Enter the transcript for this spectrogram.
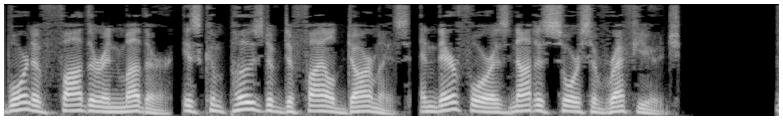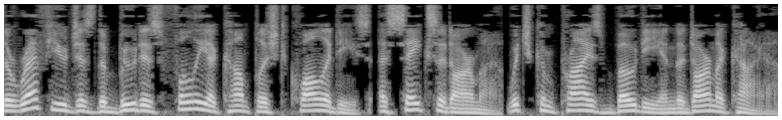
born of father and mother, is composed of defiled dharmas, and therefore is not a source of refuge. The refuge is the Buddha's fully accomplished qualities which comprise Bodhi and the Dharmakaya.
